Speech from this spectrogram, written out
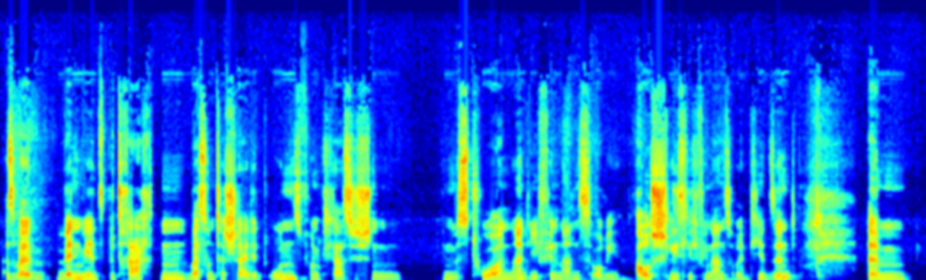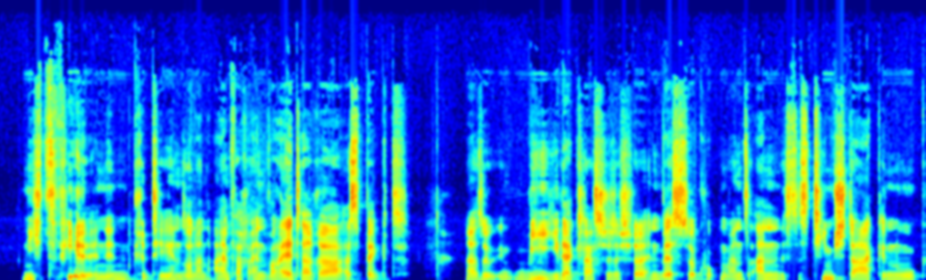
Also, weil, wenn wir jetzt betrachten, was unterscheidet uns von klassischen Investoren, ne, die finanzori ausschließlich finanzorientiert sind, ähm, nichts viel in den Kriterien, sondern einfach ein weiterer Aspekt. Also wie jeder klassische Investor gucken wir uns an, ist das Team stark genug,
